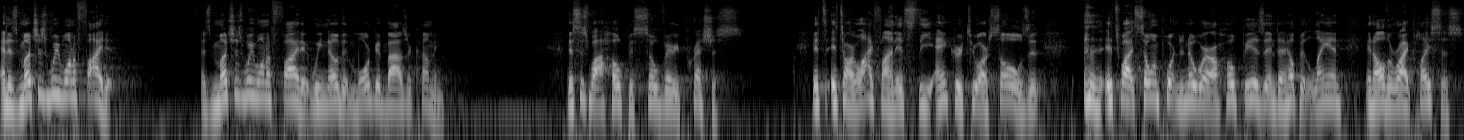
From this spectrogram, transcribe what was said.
And as much as we want to fight it, as much as we want to fight it, we know that more goodbyes are coming. This is why hope is so very precious. It's, it's our lifeline, it's the anchor to our souls. It, it's why it's so important to know where our hope is and to help it land in all the right places.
